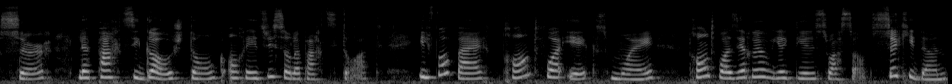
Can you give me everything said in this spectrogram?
sur la partie gauche, donc on réduit sur la partie droite. Il faut faire 30 fois x moins 30 fois 0,60, ce qui donne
